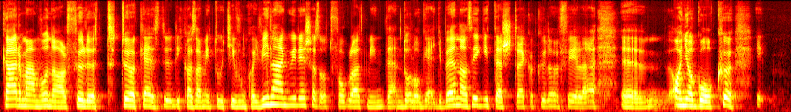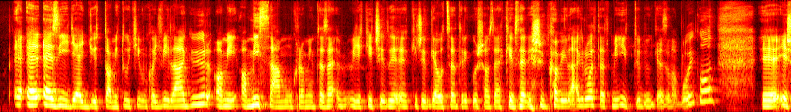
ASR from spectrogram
Kármán vonal fölöttől kezdődik az, amit úgy hívunk, hogy világűr, és az ott foglalt minden dolog egyben. Az égitestek, a különféle ö, anyagok, ez így együtt, amit úgy hívunk, hogy világűr, ami a mi számunkra, mint az, ugye kicsit, kicsit geocentrikus az elképzelésünk a világról, tehát mi itt ülünk ezen a bolygón, és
